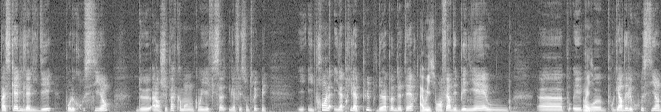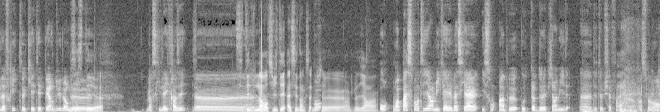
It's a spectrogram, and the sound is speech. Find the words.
Pascal, il a l'idée pour le croustillant de. Alors, je sais pas comment, comment il a fait ça, il a fait son truc, mais il, il prend la- il a pris la pulpe de la pomme de terre Ah oui, pour en faire des beignets ou. euh, pour, et pour, Oui. euh, pour garder le croustillant de la frite qui a été perdu lors mais de euh, lorsqu'il l'a écrasé. C'était d'une inventivité assez dingue. Ça. bon. Je, je dois dire. on, on va pas se mentir, Michael et Pascal, ils sont un peu au top de la pyramide de Top Chef en, en ce moment.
